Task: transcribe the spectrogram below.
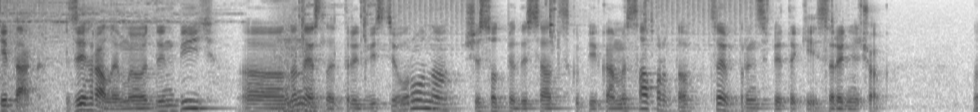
І так, зіграли ми один бій, е, нанесли 3200 урона, 650 з копійками саппорта. Це, в принципі, такий середнячок. Е,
